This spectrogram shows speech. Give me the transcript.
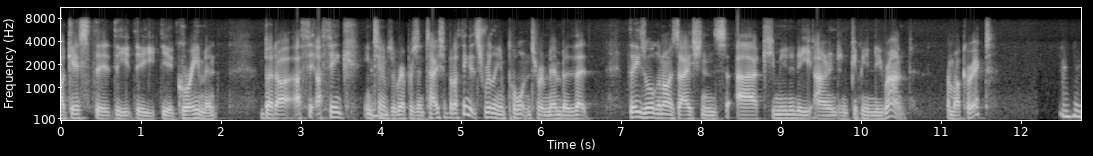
I guess, the, the, the, the agreement. But I, I, th- I think, in mm-hmm. terms of representation, but I think it's really important to remember that these organisations are community owned and community run. Am I correct? Mm-hmm.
